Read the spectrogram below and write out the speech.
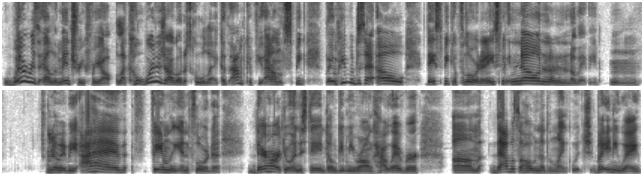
Where is elementary for y'all? Like, who, where did y'all go to school at? Because I'm confused. I don't speak. But people just say, oh, they speak in Florida. They speak. No, no, no, no, no, baby. Mm-mm. No, baby, I have family in Florida. They're hard to understand, don't get me wrong. However, um, that was a whole nother language. But anyway,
